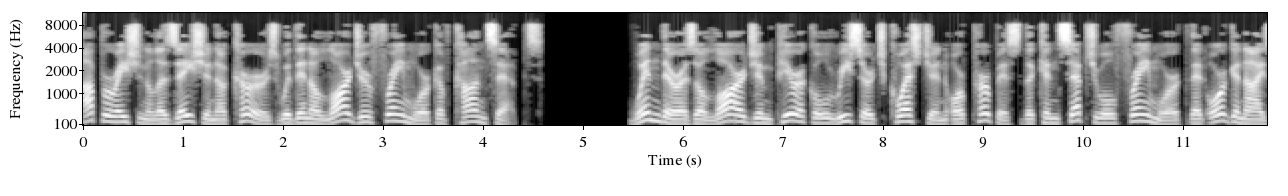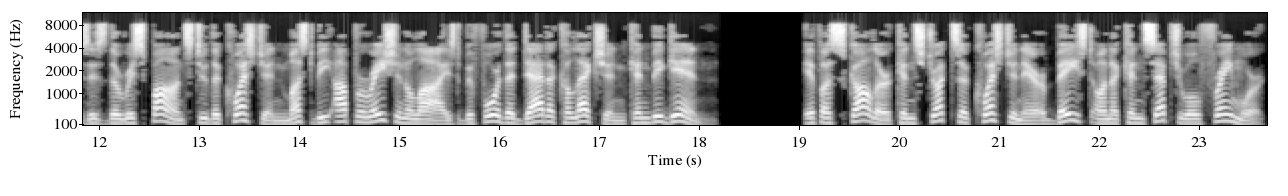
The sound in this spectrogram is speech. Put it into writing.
Operationalization occurs within a larger framework of concepts. When there is a large empirical research question or purpose the conceptual framework that organizes the response to the question must be operationalized before the data collection can begin. If a scholar constructs a questionnaire based on a conceptual framework,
